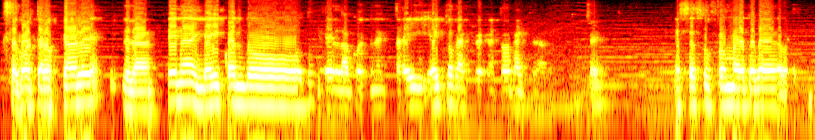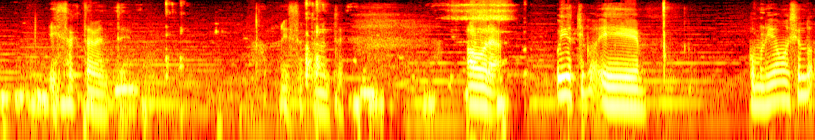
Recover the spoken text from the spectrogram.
se corta los cables de la antena y ahí cuando la conecta ahí, ahí toca, el- toca el. ¿sí? Esa es su forma de tocar. exactamente. Exactamente. Ahora, oye chicos, eh, como le íbamos diciendo,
